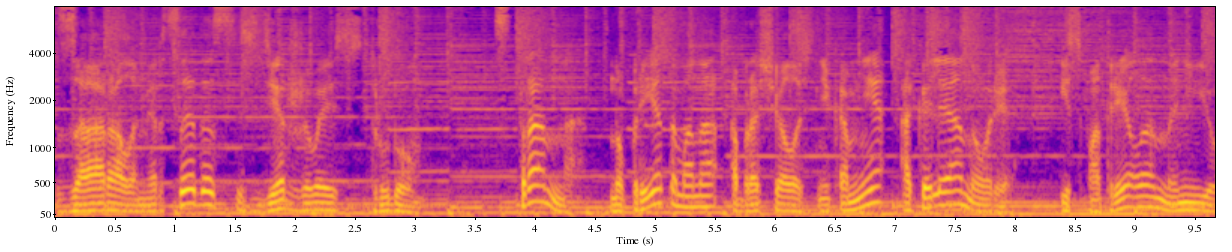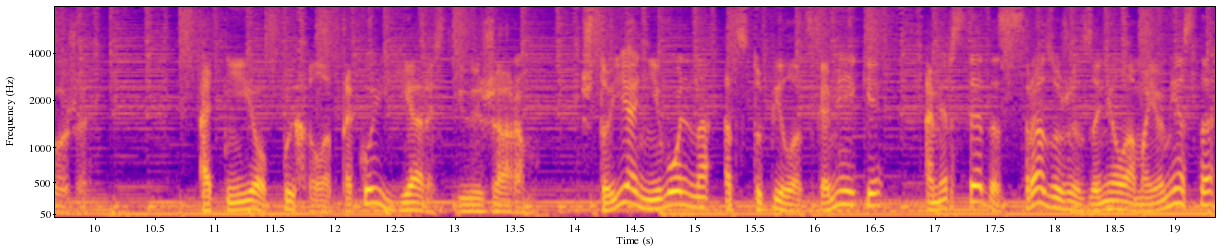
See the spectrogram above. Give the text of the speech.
Заорала Мерседес, сдерживаясь с трудом. Странно, но при этом она обращалась не ко мне, а к Элеоноре и смотрела на нее же. От нее пыхало такой яростью и жаром, что я невольно отступил от скамейки, а Мерседес сразу же заняла мое место,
